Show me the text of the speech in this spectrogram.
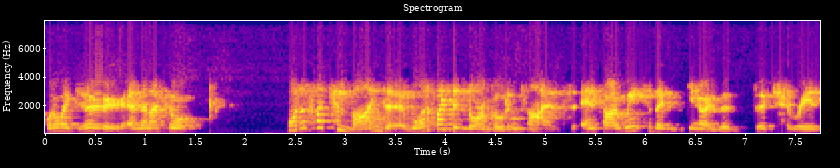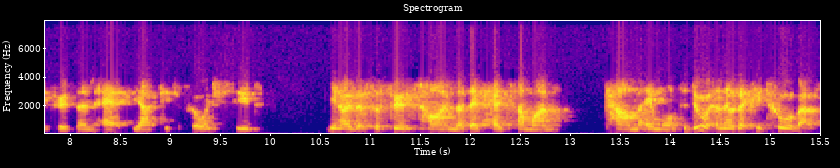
what do I do? And then I thought, what if I combined it? What if I did law and building science? And so I went to the, you know, the, the careers person at the architecture school and she said, you know, that's the first time that they've had someone come and want to do it. And there was actually two of us.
